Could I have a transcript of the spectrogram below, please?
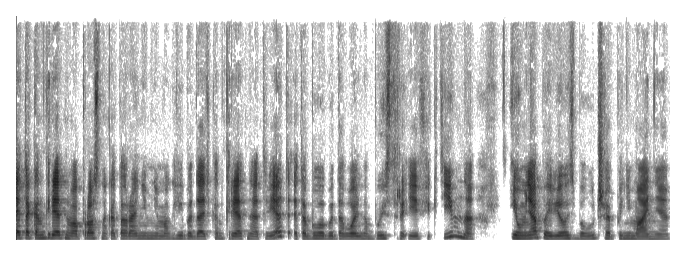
это конкретный вопрос, на который они мне могли бы дать конкретный ответ, это было бы довольно быстро и эффективно, и у меня появилось бы лучшее понимание.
